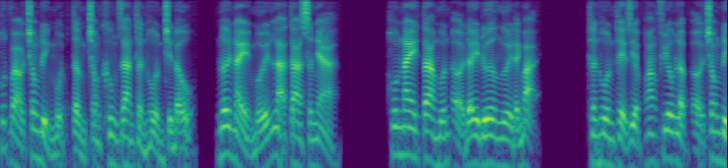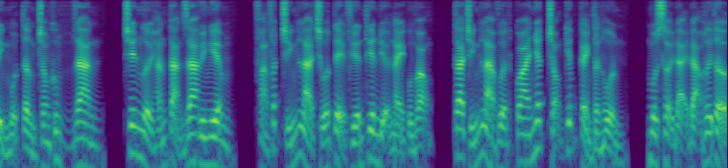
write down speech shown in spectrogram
hút vào trong đỉnh một tầng trong không gian thần hồn chiến đấu, nơi này mới là ta sân nhà. Hôm nay ta muốn ở đây đưa người đánh bại. Thần hồn thể diệp hoang phiêu lập ở trong đỉnh một tầng trong không gian, trên người hắn tản ra uy nghiêm, phản phất chính là chúa tể phiến thiên địa này cuồng vọng, ta chính là vượt qua nhất trọng kiếp cảnh thần hồn một sợi đại đạo hơi thở,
